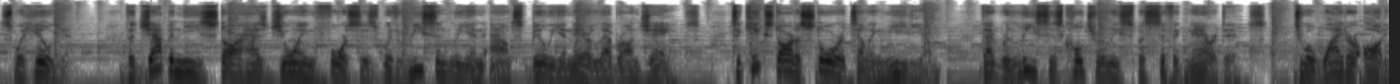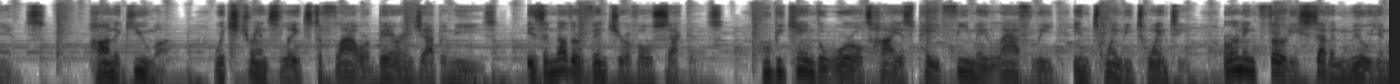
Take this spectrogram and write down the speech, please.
Swahilian. The Japanese star has joined forces with recently announced billionaire LeBron James to kickstart a storytelling medium that releases culturally specific narratives to a wider audience. Hanakuma, which translates to flower bear in Japanese, is another venture of Osaka's, who became the world's highest paid female athlete in 2020, earning $37 million.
